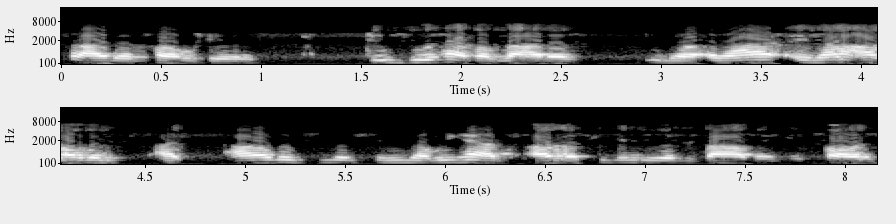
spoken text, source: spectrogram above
spite of COVID, we do have a lot of, you know, and I and I always I, I always mention, you know, we have our community is evolving as far as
